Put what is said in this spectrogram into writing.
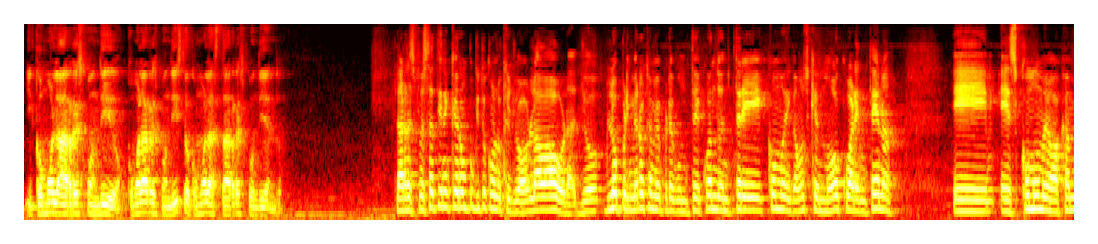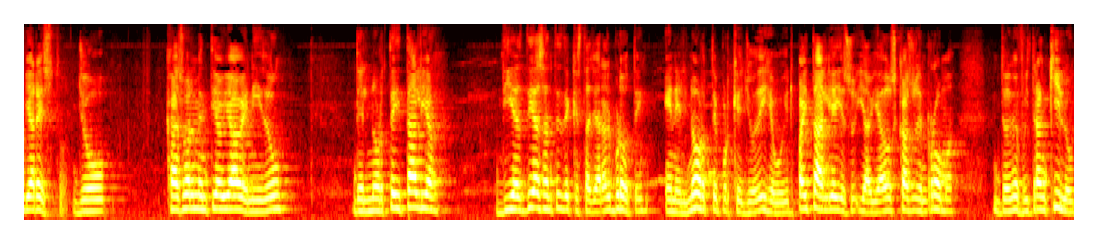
y cómo la has respondido? ¿Cómo la respondiste o cómo la estás respondiendo? La respuesta tiene que ver un poquito con lo que yo hablaba ahora. Yo lo primero que me pregunté cuando entré, como digamos que en modo cuarentena, eh, es cómo me va a cambiar esto. Yo casualmente había venido del norte de Italia 10 días antes de que estallara el brote en el norte, porque yo dije voy a ir para Italia y, eso, y había dos casos en Roma, entonces me fui tranquilo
